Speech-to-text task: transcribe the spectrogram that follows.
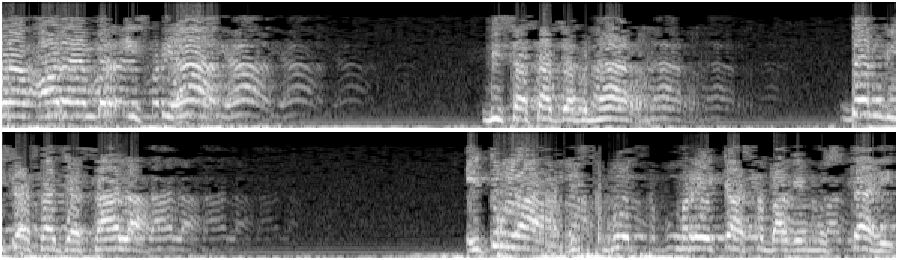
orang-orang yang beristihad Bisa saja benar Dan bisa saja salah. Itulah disebut mereka sebagai mustahid.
